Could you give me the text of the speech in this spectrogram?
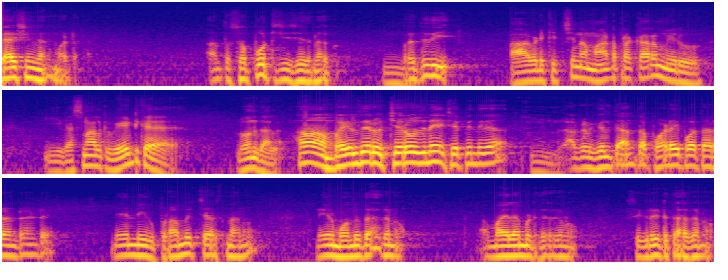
డాషింగ్ అనమాట అంత సపోర్ట్ చేసేది నాకు. ప్రతిదీ. ఆవిడకి ఇచ్చిన మాట ప్రకారం మీరు ఈ వ్యసనాలకు వేటిక లోను కాల. బయలుదేరి వచ్చే రోజునే చెప్పిందిగా. అక్కడికి వెళ్తే అంతా పాడైపోతారంట అంటే నేను నీకు ప్రామిస్ చేస్తున్నాను. నేను మందు తాగను. అమ్మాయిలంబడి తిరగను. సిగరెట్ తాగను.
